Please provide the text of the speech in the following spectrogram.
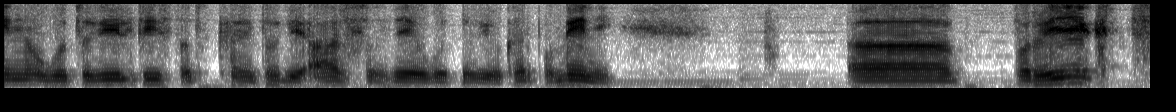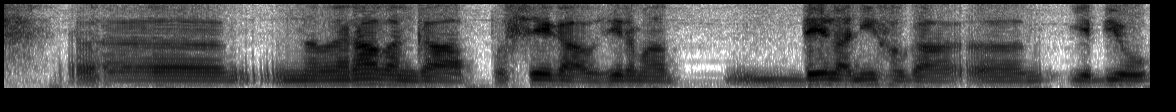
in ugotoviti tisto, kar je tudi Arso zdaj ugotovil. Kar pomeni, uh, projekt uh, nameravanega posega oziroma dela njihovega uh, je bil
